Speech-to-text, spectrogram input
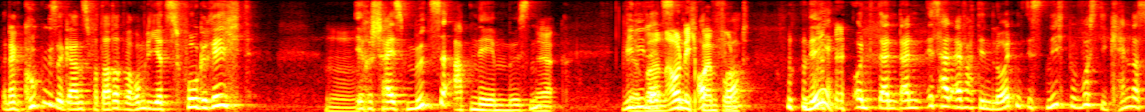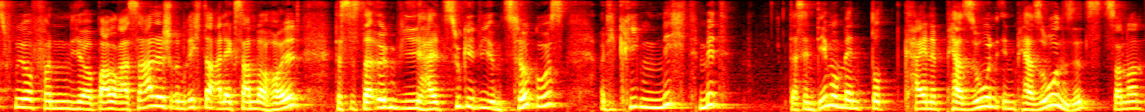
Und dann gucken sie ganz verdattert, warum die jetzt vor Gericht ihre scheiß Mütze abnehmen müssen. Ja. Wie Wir die waren auch nicht beim Opfer. Bund. Nee, und dann, dann ist halt einfach den Leuten ist nicht bewusst, die kennen das früher von hier Barbara Salisch und Richter Alexander Holt, dass es da irgendwie halt zugeht wie im Zirkus und die kriegen nicht mit, dass in dem Moment dort keine Person in Person sitzt, sondern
